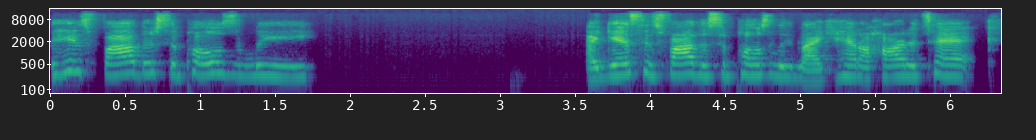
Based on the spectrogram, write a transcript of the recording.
his father supposedly I guess his father supposedly like had a heart attack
